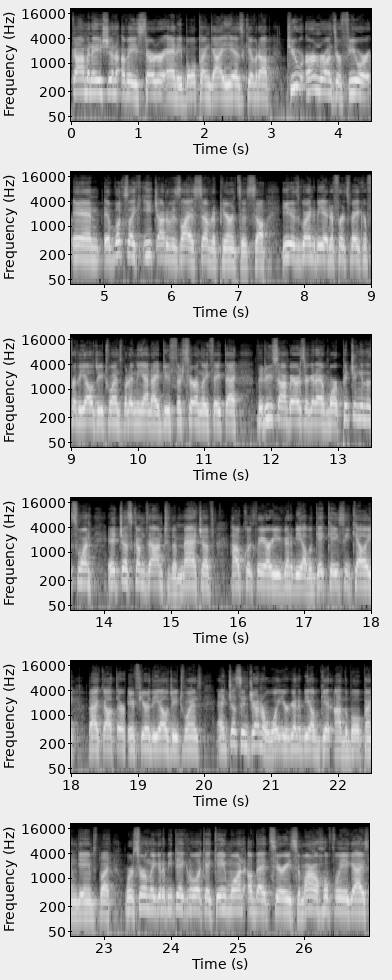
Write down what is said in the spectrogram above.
combination of a starter and a bullpen guy. He has given up two earned runs or fewer in it looks like each out of his last seven appearances. So he is going to be a difference maker for the LG Twins. But in the end, I do certainly think that the Doosan Bears are going to have more pitching in this one. It just comes down to the matchups. How quickly are you going to be able to get Casey Kelly back out there if you're the LG Twins? And just in general, what you're going to be able to get out of the bullpen games. But we're certainly going to be taking a look at game one of that series tomorrow. Hopefully, you guys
